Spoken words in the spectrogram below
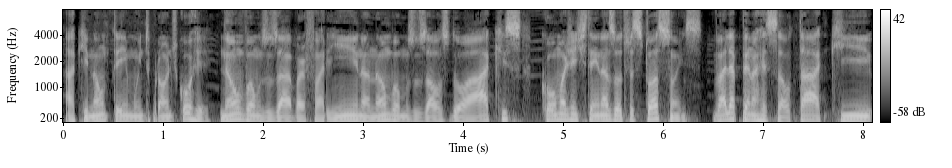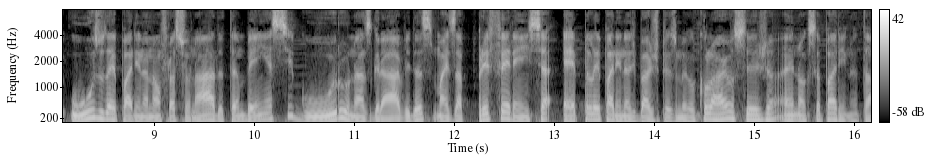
Aqui não tem muito para onde correr. Não vamos usar a varfarina, não vamos usar os DOACs, como a gente tem nas outras situações. Vale a pena ressaltar que o uso da heparina não fracionada também é seguro nas grávidas, mas a preferência é pela heparina de baixo peso molecular, ou seja, a enoxaparina, tá?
